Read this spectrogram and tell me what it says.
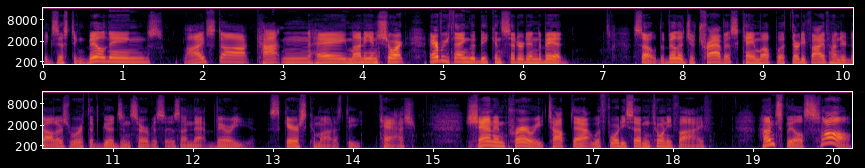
existing buildings, livestock, cotton, hay, money, in short, everything would be considered in the bid. So the village of Travis came up with $3,500 worth of goods and services on that very scarce commodity, cash. Shannon Prairie topped that with 4725. Huntsville saw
